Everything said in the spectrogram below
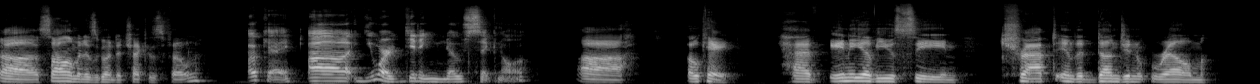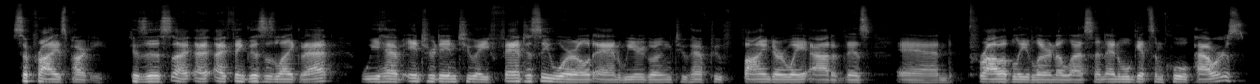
uh Solomon is going to check his phone. Okay. Uh, you are getting no signal. Uh okay. Have any of you seen Trapped in the Dungeon Realm surprise party? Because this I, I I think this is like that. We have entered into a fantasy world and we are going to have to find our way out of this and probably learn a lesson and we'll get some cool powers.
